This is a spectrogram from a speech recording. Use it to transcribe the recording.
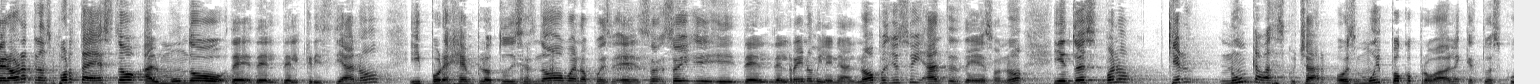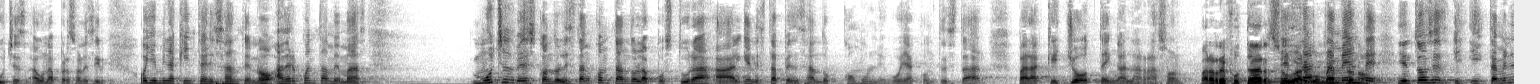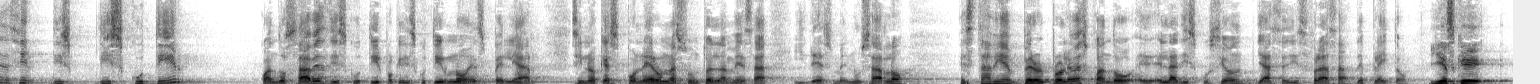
pero ahora transporta esto al mundo de- del- cristiano y, por ejemplo, tú dices, no, bueno, pues eh, soy, del, del reino milenial. No, pues yo soy antes de eso, ¿no? Y entonces, bueno, quiero... Nunca vas a escuchar, o es muy poco probable que tú escuches a una persona decir, oye, mira qué interesante, ¿no? A ver, cuéntame más. Muchas veces cuando le están contando la postura a alguien está pensando, ¿cómo le voy a contestar para que yo tenga la razón? Para refutar su argumento, ¿no? Exactamente. Y entonces, y, y también es decir, dis- discutir, cuando sabes discutir, porque discutir no es pelear, sino que es poner un asunto en la mesa y desmenuzarlo, está bien, pero el problema es cuando eh, la discusión ya se disfraza de pleito. Y es que,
